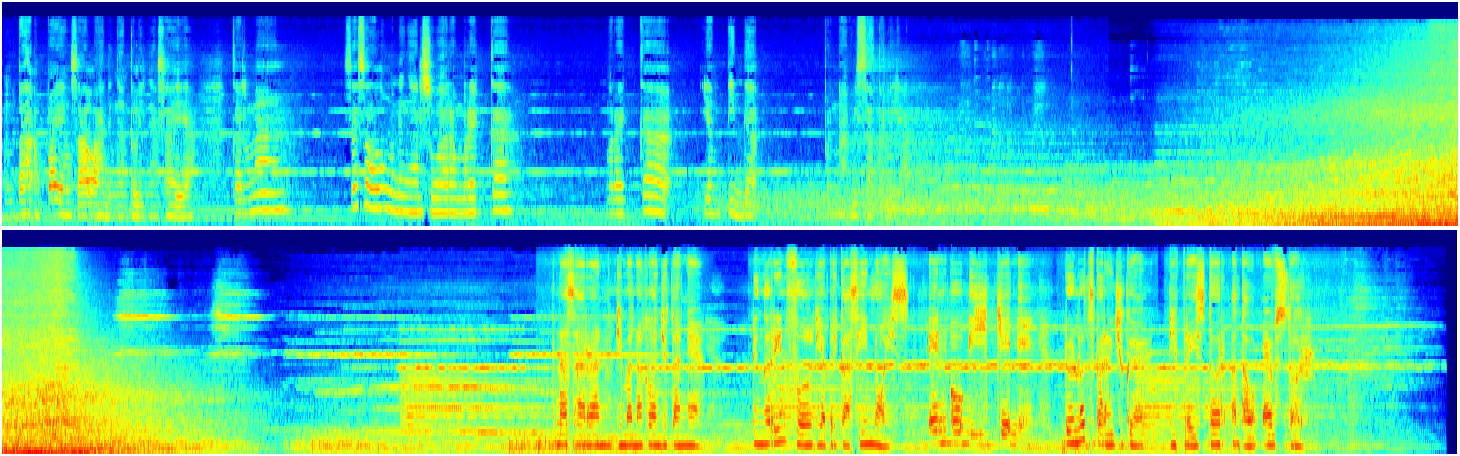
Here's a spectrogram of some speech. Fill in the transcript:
Entah apa yang salah dengan telinga saya, karena saya selalu mendengar suara mereka. Mereka yang tidak pernah bisa terlihat. Penasaran gimana kelanjutannya? Dengerin full di aplikasi Noise. N-O-I-C-E. Download sekarang juga di Play Store atau App Store.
